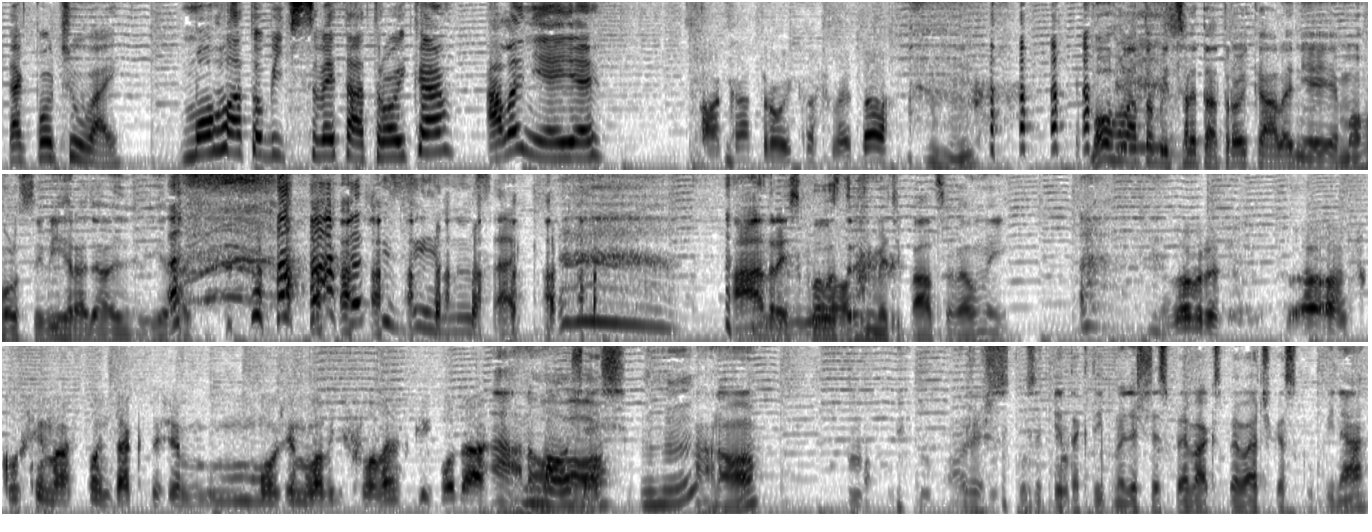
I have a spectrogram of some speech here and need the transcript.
tak počúvaj. Mohla to byť Svetá trojka, ale nie je. Aká trojka sveta? Mohla to byť Sveta trojka, ale nie je. Mohol si vyhrať, ale nevyhrať. Ty si hnusák. Andrej, skús, No. držíme ti palce veľmi. No dobre, a, skúsim aspoň takto, že môžem loviť v slovenských vodách. Áno. Môžeš. Mhm. Áno. Môžeš skúsiť je tak typnúť ešte spevák, speváčka, skupina.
